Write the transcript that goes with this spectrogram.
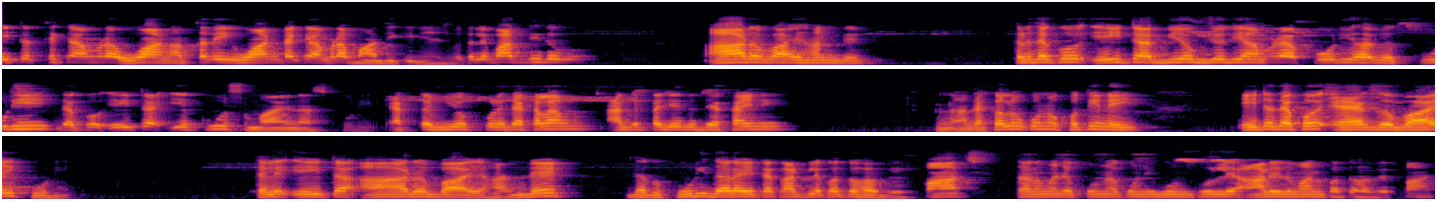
এইটার থেকে আমরা ওয়ান, অর্থাৎ এই ওয়ানটাকে আমরা বাঁ দিকে নিয়ে আসব। তাহলে বাদ দিয়ে দেবো। R by hundred. তাহলে দেখো, এইটা বিয়োগ যদি আমরা করি হবে কুড়ি, দেখো, এইটা একুশ মাইনাস কুড়ি। একটা বিয়োগ করে দেখালাম, আগেরটা যেহেতু দেখায়নি না দেখালেও কোনো ক্ষতি নেই। এইটা দেখো, এক বাই কুড়ি। তাহলে এইটা আর বাই হান্ড্রেড দেখো কুড়ি দ্বারা এটা কাটলে কত হবে? পাঁচ। তার মানে কোনাকুনি গুণ করলে আর এর মান কত হবে? পাঁচ।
